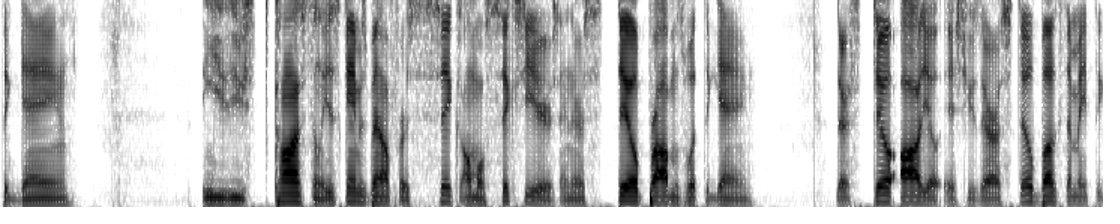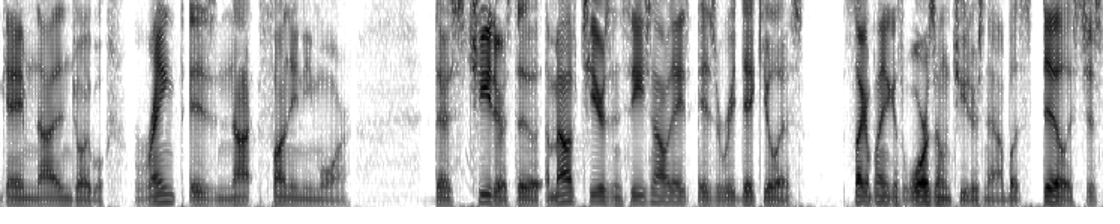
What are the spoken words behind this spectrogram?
the game. You, you constantly this game has been out for six almost six years, and there's still problems with the game. There's still audio issues. There are still bugs that make the game not enjoyable. Ranked is not fun anymore. There's cheaters. The amount of cheaters in Siege nowadays is ridiculous. It's like I'm playing against Warzone cheaters now, but still, it's just,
